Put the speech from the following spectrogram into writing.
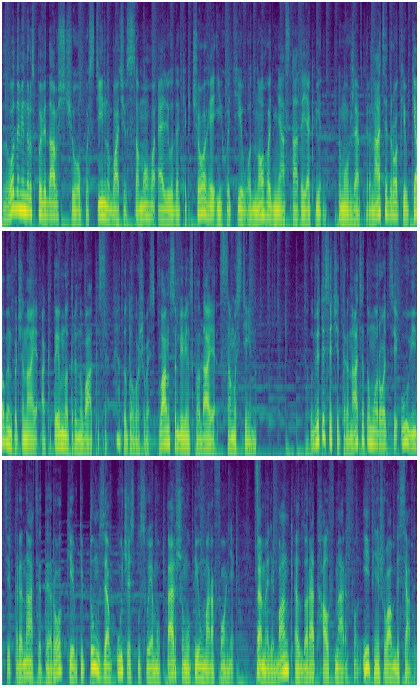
Згодом він розповідав, що постійно бачив самого Еліуда Кепчоги і хотів одного дня стати як він. Тому вже в 13 років Келвін починає активно тренуватися. До того ж, весь план собі він складає самостійно. У 2013 році, у віці 13 років, Кіптум взяв участь у своєму першому півмарафоні Family Bank Eldoret Half Marathon і фінішував 10-м.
